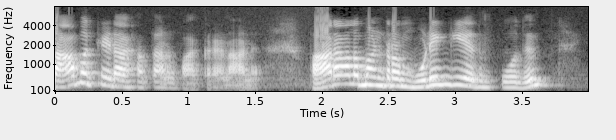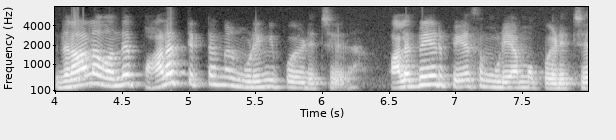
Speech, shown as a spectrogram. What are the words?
சாபக்கேடாகத்தான் பார்க்குறேன் நான். பாராளுமன்றம் முடங்கியது போது இதனால வந்து பல திட்டங்கள் முடங்கி போயிடுச்சு. பல பேர் பேச முடியாம போயிடுச்சு.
